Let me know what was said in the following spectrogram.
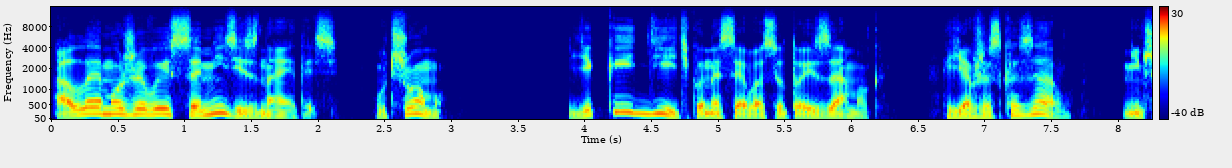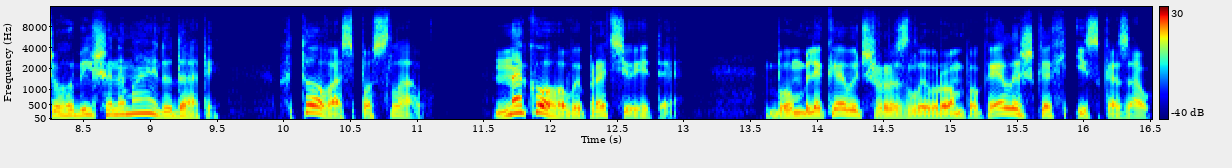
Але, може, ви самі зізнаєтесь? У чому? Який дідько несе вас у той замок? Я вже сказав, нічого більше не маю додати. Хто вас послав? На кого ви працюєте? Бумблякевич розлив ром по келишках і сказав:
